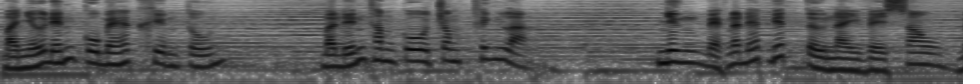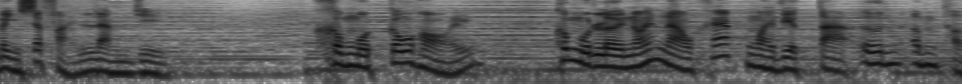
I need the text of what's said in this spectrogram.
Bà nhớ đến cô bé khiêm tốn. Bà đến thăm cô trong thinh lặng. Nhưng Bernadette biết từ này về sau Mình sẽ phải làm gì? Không một câu hỏi, Không một lời nói nào khác Ngoài việc tạ ơn âm thầm.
